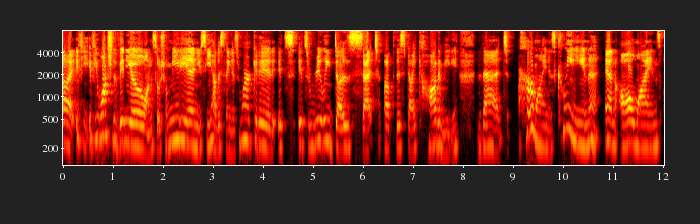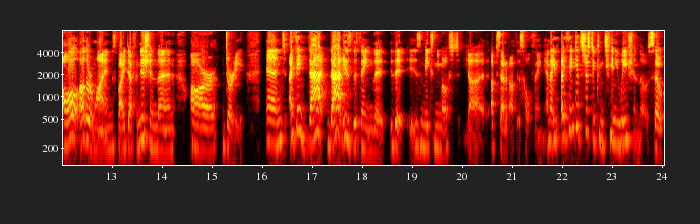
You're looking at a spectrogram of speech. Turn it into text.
uh, if you if you watch the video on social media and you see how this thing is marketed, it's it's really does set up this dichotomy that her wine is clean and all wines, all other wines by definition then are dirty. And I think that that is the thing that that is makes me most uh, upset about this whole thing. And I, I think it's just a continuation though. So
